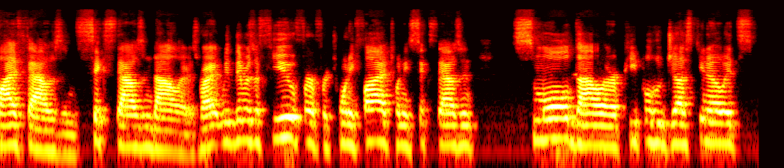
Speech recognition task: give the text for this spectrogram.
$5,000, $6,000, right? We, there was a few for, for 25, 26,000 small dollar people who just, you know, it's,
